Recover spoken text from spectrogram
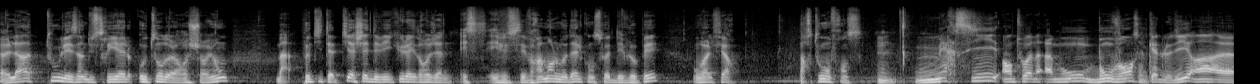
Euh, là, tous les industriels autour de La Roche-sur-Yon, bah, petit à petit, achètent des véhicules à hydrogène. Et c'est vraiment le modèle qu'on souhaite développer. On va le faire partout en France. Hmm. Merci Antoine Hamon, bon vent, c'est le cas de le dire, hein, euh,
